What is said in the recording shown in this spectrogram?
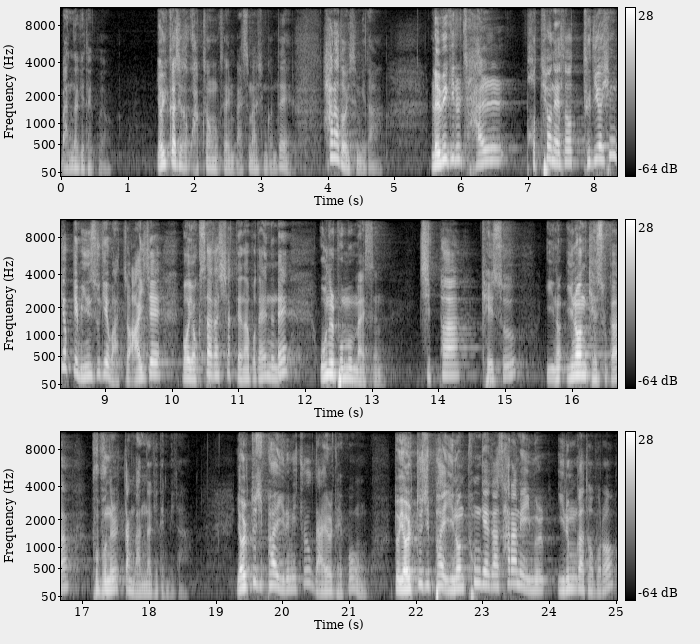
만나게 되고요. 여기까지가 곽정 목사님 말씀하신 건데 하나 더 있습니다. 레위기를 잘 버텨내서 드디어 힘겹게 민수기에 왔죠. 아 이제 뭐 역사가 시작되나 보다 했는데 오늘 본문 말씀 지파 개수 인원, 인원 개수가 부분을 딱 만나게 됩니다. 열두 지파의 이름이 쭉 나열되고 또 열두 지파의 인원 통계가 사람의 이름과 더불어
